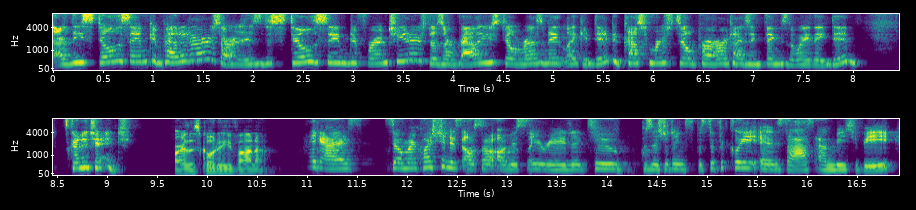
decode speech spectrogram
are these still the same competitors? Are is this still the same differentiators? Does our value still resonate like it did? Do customers still prioritizing things the way they did? It's going to change. All right, let's go to Ivana. Hi guys. So my question is also obviously related to positioning specifically in SaaS and B2B.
